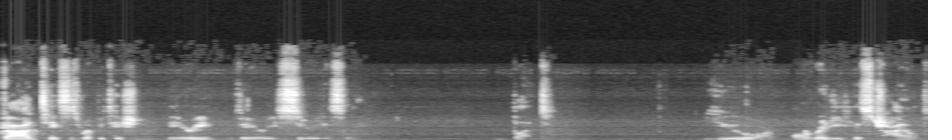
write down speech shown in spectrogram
God takes his reputation very, very seriously. But you are already his child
